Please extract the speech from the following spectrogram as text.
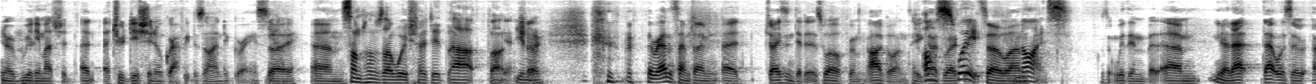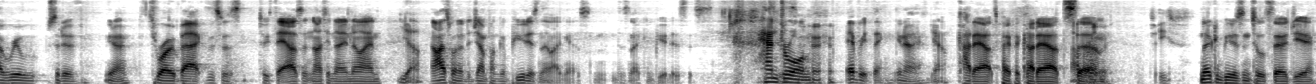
you know really much a, a, a traditional graphic design degree. So um, Sometimes I wish I did that, but Yeah, you know, around the same time, uh, Jason did it as well from Argon, who you oh guys worked sweet, with. So um, nice. Wasn't with him, but um, you know that that was a, a real sort of you know throwback. This was 2000, 1999. Yeah. I just wanted to jump on computers, and they're like, "There's, there's no computers. There's Hand drawn. everything, you know, Yeah. cutouts, paper cutouts. Oh, um, really? Jeez. no computers until third year.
